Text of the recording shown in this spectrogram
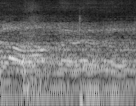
Di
